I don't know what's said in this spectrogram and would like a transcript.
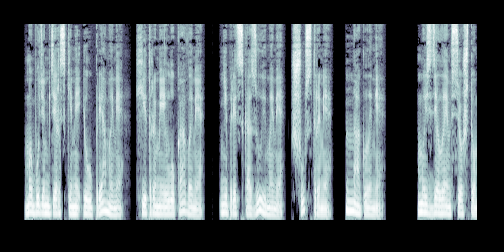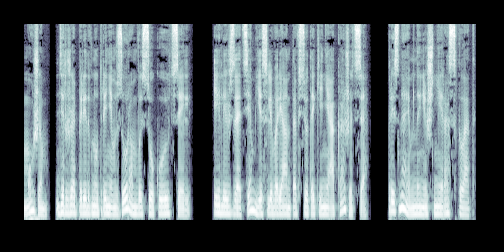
Мы будем дерзкими и упрямыми, хитрыми и лукавыми, непредсказуемыми, шустрыми, наглыми. Мы сделаем все, что можем, держа перед внутренним взором высокую цель. И лишь затем, если варианта все-таки не окажется, Признаем нынешний расклад.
